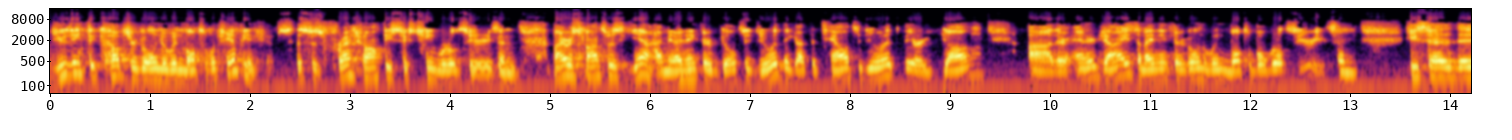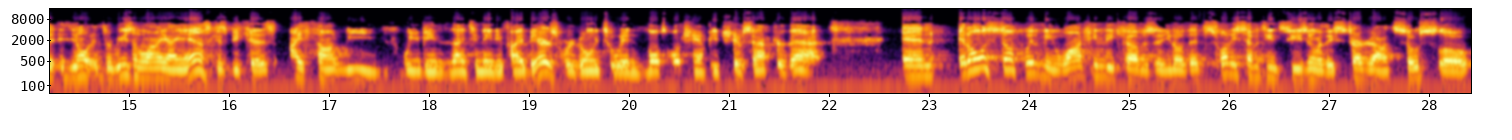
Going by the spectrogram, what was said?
do you think the Cubs are going to win multiple championships? This is fresh off the 16 World Series. And my response was, yeah. I mean, I think they're built to do it. They got the talent to do it. They're young. Uh, they're energized. And I think they're going to win multiple World Series. And he said, that, you know, the reason why I ask is because I thought we, we being the 1985 Bears, were going to win multiple championships after that. And it always stuck with me watching the Cubs. You know, that 2017 season where they started out so slow,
